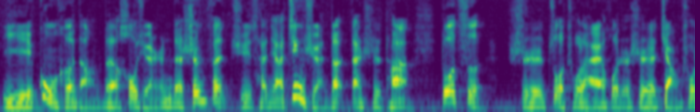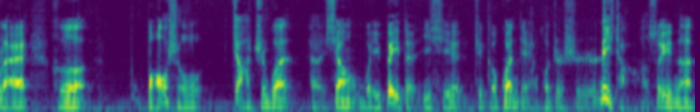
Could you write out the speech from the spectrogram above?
以共和党的候选人的身份去参加竞选的，但是他多次是做出来或者是讲出来和保守价值观呃相违背的一些这个观点或者是立场啊，所以呢，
